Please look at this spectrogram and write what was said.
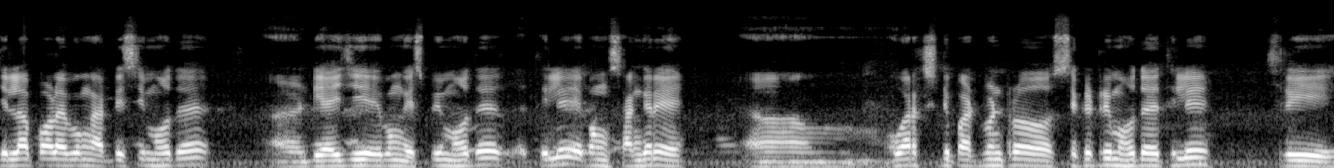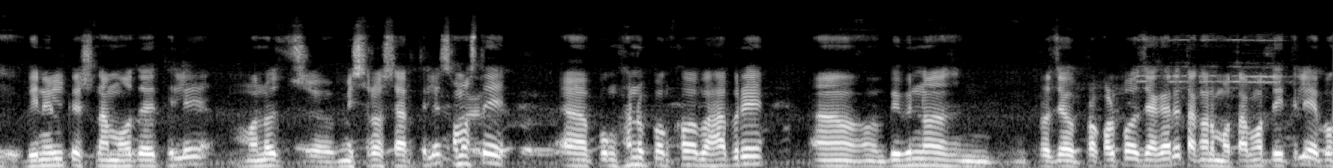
ଜିଲ୍ଲାପାଳ ଏବଂ ଆର୍ ଡି ସି ମହୋଦୟ ଡିଆଇଜି ଏବଂ ଏସ୍ପି ମହୋଦୟ ଥିଲେ ଏବଂ ସାଙ୍ଗରେ ୱାର୍କସ୍ ଡିପାର୍ଟମେଣ୍ଟର ସେକ୍ରେଟାରୀ ମହୋଦୟ ଥିଲେ ଶ୍ରୀ ଭିନିଲ କ୍ରିଷ୍ଣା ମହୋଦୟ ଥିଲେ ମନୋଜ ମିଶ୍ର ସାର୍ ଥିଲେ ସମସ୍ତେ ପୁଙ୍ଖାନୁପୁଙ୍ଖ ଭାବରେ ବିଭିନ୍ନ ପ୍ରକଳ୍ପ ଜାଗାରେ ତାଙ୍କର ମତାମତ ଦେଇଥିଲେ ଏବଂ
